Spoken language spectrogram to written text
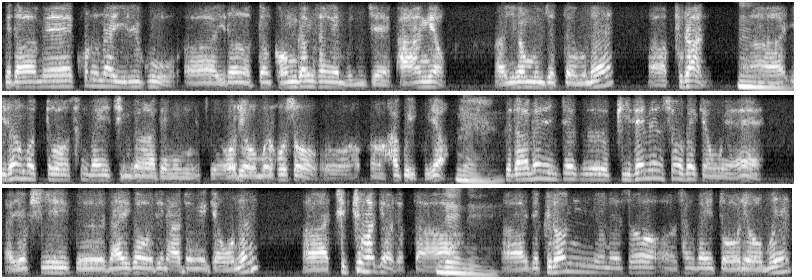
그 다음에 코로나 19 어, 이런 어떤 건강상의 문제, 방역 어, 이런 문제 때문에 어, 불안 음. 아, 이런 것도 상당히 증가가 되는 그 어려움을 호소하고 있고요. 네. 그 다음에 이제 그 비대면 수업의 경우에 아, 역시 그 나이가 어린 아동의 경우는 아, 집중하기 어렵다. 네, 네. 아, 이제 그런 면에서 어, 상당히 또 어려움을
